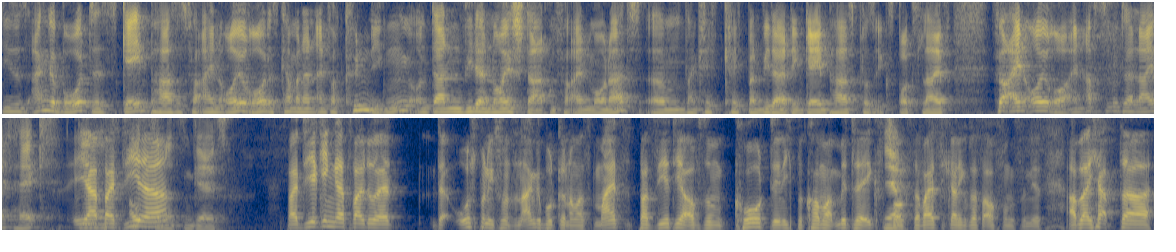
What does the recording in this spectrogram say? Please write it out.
dieses Angebot des Game Passes für einen Euro, das kann man dann einfach kündigen und dann wieder neu starten für einen Monat. Ähm, dann kriegt, kriegt man wieder den Game Pass plus Xbox Live für einen Euro. Ein absoluter Lifehack. Ja, bei dir. Geld. Bei dir ging das, weil du ja der ursprünglich schon so ein Angebot genommen hast. Meins basiert ja auf so einem Code, den ich bekommen habe mit der Xbox. Ja. Da weiß ich gar nicht, ob das auch funktioniert. Aber ich habe da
